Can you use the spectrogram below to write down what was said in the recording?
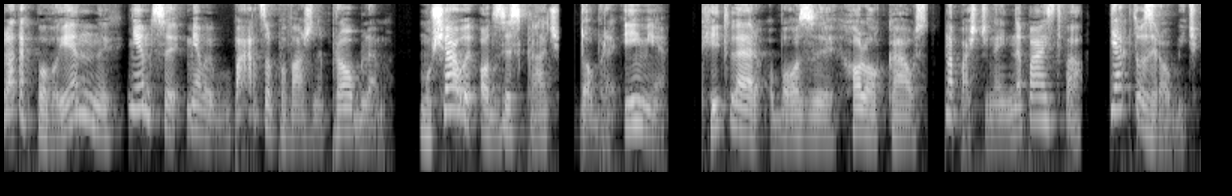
W latach powojennych Niemcy miały bardzo poważny problem. Musiały odzyskać dobre imię. Hitler, obozy, Holokaust, napaści na inne państwa. Jak to zrobić?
